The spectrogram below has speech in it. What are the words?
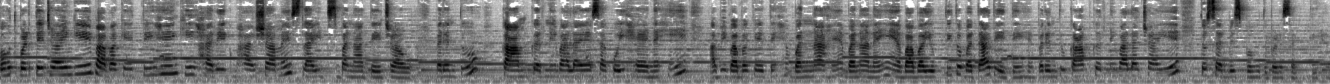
बहुत बढ़ते जाएँगे। बाबा कहते हैं कि हर एक भाषा में स्लाइड्स बनाते जाओ, परंतु काम करने वाला ऐसा कोई है नहीं। अभी बाबा कहते हैं, बनना है, बना नहीं है। बाबा युक्ति तो बता देते हैं, परंतु काम करने वाला चाहिए तो सर्विस बहुत बढ़ सकती है।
